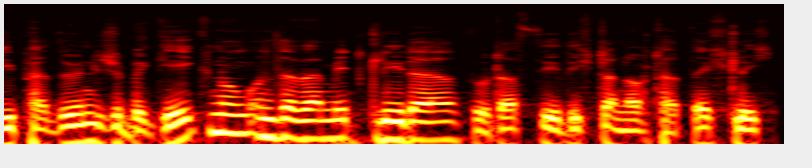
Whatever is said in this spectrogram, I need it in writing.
die persönliche Begegnung unserer Mitglieder, sodass sie sich dann auch tatsächlich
